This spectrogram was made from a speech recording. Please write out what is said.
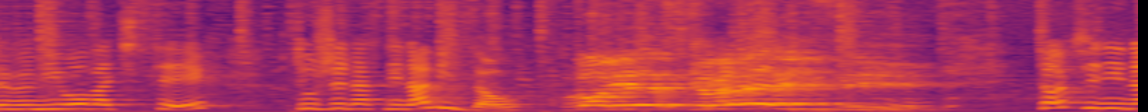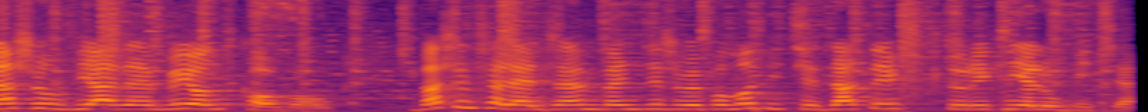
żeby miłować tych, którzy nas nienawidzą. To jest crazy! To czyni naszą wiarę wyjątkową. Waszym challenge'em będzie, żeby pomodlić się za tych, których nie lubicie.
